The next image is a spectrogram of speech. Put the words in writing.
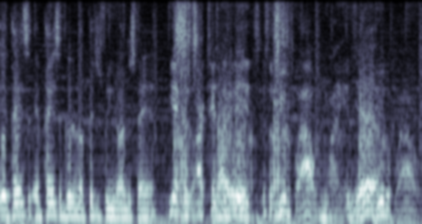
it paints it paints a good enough picture for you to understand. yeah, because artistically, it's it's a beautiful album. Like, it's Yeah. a beautiful album.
